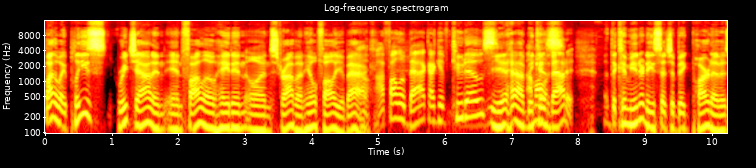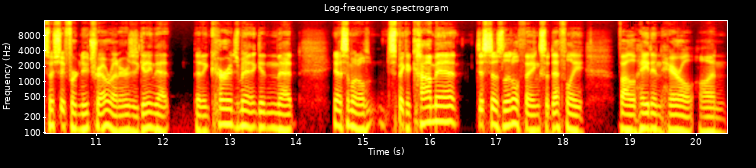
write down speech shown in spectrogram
by the way, please reach out and, and follow Hayden on Strava, and he'll follow you Oh, back. I follow back. I give kudos. yeah, I'm all because about it. the community is such a big part of it, especially for new trail runners. Is getting that that encouragement, getting that you know someone will just make a comment, just those little things. So definitely follow Hayden Harrell on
